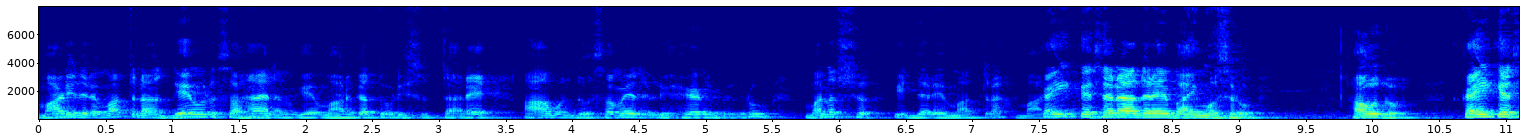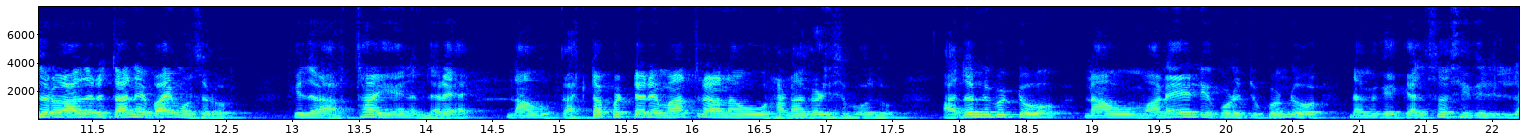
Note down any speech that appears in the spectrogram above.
ಮಾಡಿದರೆ ಮಾತ್ರ ದೇವರು ಸಹ ನಮಗೆ ಮಾರ್ಗ ತೋರಿಸುತ್ತಾರೆ. ಆ ಒಂದು ಸಮಯದಲ್ಲಿ ಹೇಳಬೇಕು ಮನಸ್ಸು ಇದ್ದರೆ ಮಾತ್ರ. ಕೈ ಕೆಸರಾದರೆ ಬಾಯಿ ಮೊಸರು. ಹೌದು, ಕೈ ಕೆಸರು ಆದರೆ ತಾನೇ ಬಾಯಿ ಮೊಸರು. ಇದರ ಅರ್ಥ ಏನೆಂದರೆ, ನಾವು ಕಷ್ಟಪಟ್ಟರೆ ಮಾತ್ರ ನಾವು ಹಣ ಗಳಿಸಬಹುದು. ಅದನ್ನು ಬಿಟ್ಟು ನಾವು ಮನೆಯಲ್ಲಿ ಕುಳಿತುಕೊಂಡು ನಮಗೆ ಕೆಲಸ ಸಿಗಲಿಲ್ಲ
